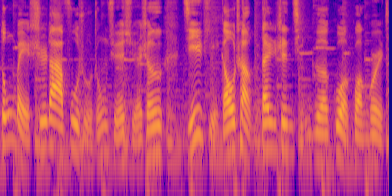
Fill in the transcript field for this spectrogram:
东北师大附属中学学生集体高唱《单身情歌》过光棍节。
